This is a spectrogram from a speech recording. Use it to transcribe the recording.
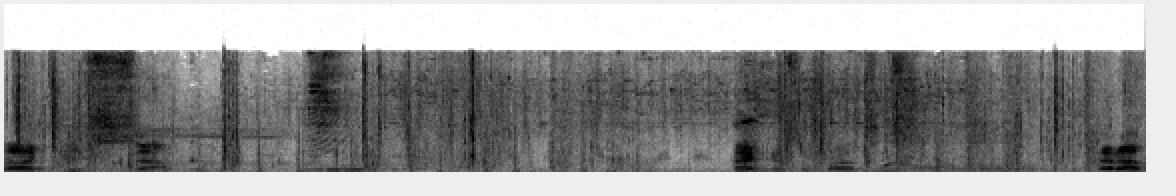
Oh, you suck. Hi, Crystal Foxes. Shut up.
